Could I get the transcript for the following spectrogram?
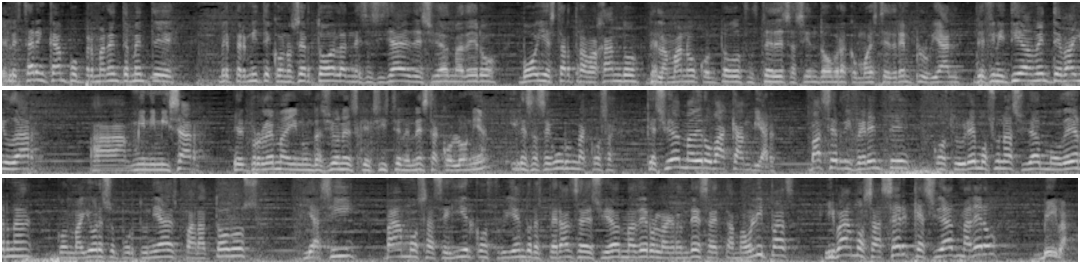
El estar en campo permanentemente me permite conocer todas las necesidades de Ciudad Madero. Voy a estar trabajando de la mano con todos ustedes haciendo obra como este dren pluvial. Definitivamente va a ayudar a minimizar el problema de inundaciones que existen en esta colonia. Y les aseguro una cosa, que Ciudad Madero va a cambiar. Va a ser diferente, construiremos una ciudad moderna con mayores oportunidades para todos y así vamos a seguir construyendo la esperanza de Ciudad Madero, la grandeza de Tamaulipas y vamos a hacer que Ciudad Madero viva.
